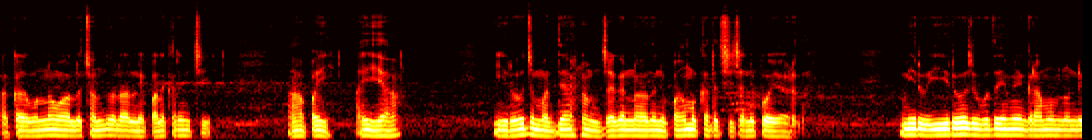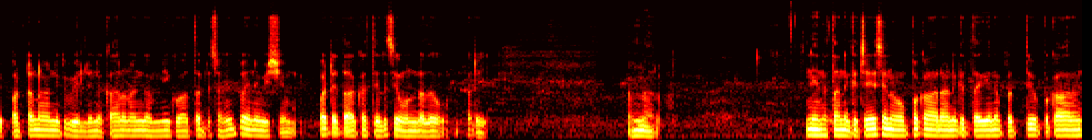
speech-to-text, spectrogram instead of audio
అక్కడ ఉన్నవాళ్ళు చందులాల్ని పలకరించి ఆపై అయ్యా ఈరోజు మధ్యాహ్నం జగన్నాథుని పాము కరిచి చనిపోయాడు. మీరు ఈరోజు ఉదయమే గ్రామం నుండి పట్టణానికి వెళ్ళిన కారణంగా మీకు అతడు చనిపోయిన విషయం ఇప్పటిదాకా తెలిసి ఉండదు మరి అన్నారు. నేను తనకి చేసిన ఉపకారానికి తగిన ప్రతి ఉపకారం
